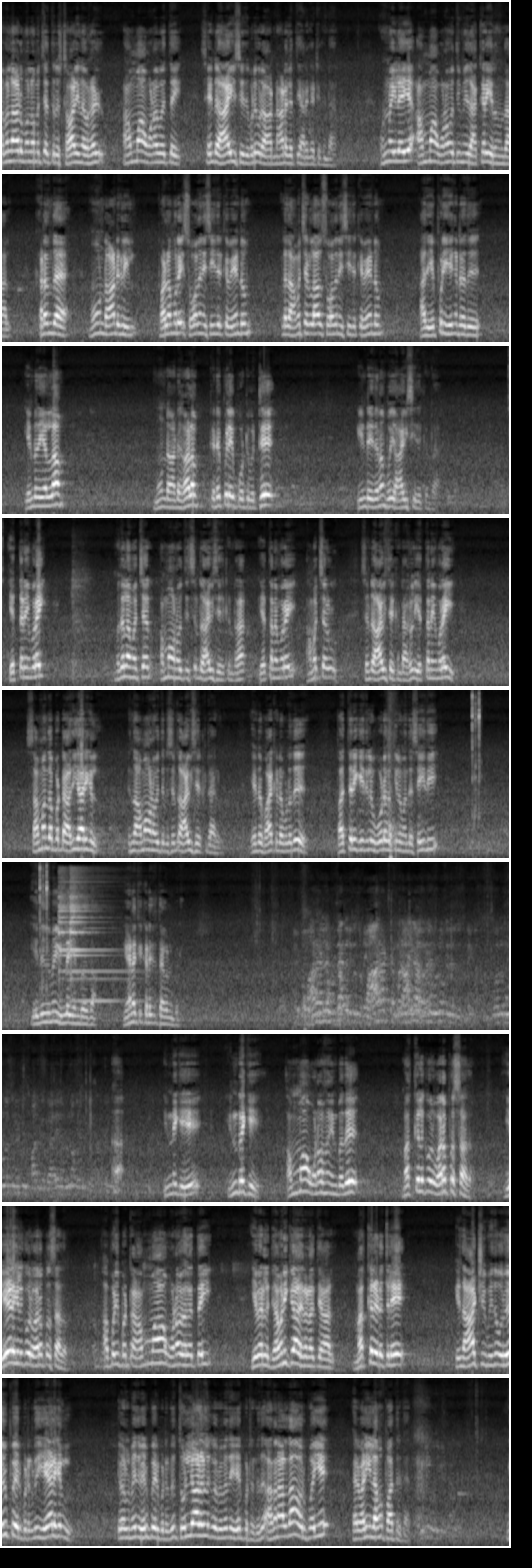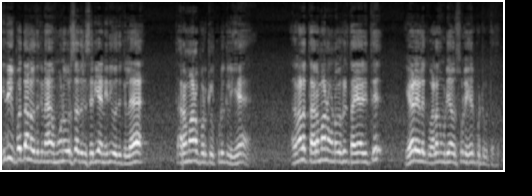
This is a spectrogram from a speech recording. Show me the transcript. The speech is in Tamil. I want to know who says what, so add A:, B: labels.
A: தமிழ்நாடு முதலமைச்சர் திரு ஸ்டாலின் அவர்கள் அம்மா உணவகத்தை சென்று ஆய்வு செய்தபடி ஒரு நாடகத்தை அரங்கேற்றுகின்றார். உண்மையிலேயே அம்மா உணவகத்தின் மீது அக்கறை இருந்தால் கடந்த மூன்று ஆண்டுகளில் பலமுறை சோதனை செய்திருக்க வேண்டும் அல்லது அமைச்சர்களாவது சோதனை செய்திருக்க வேண்டும். அது எப்படி இயங்குகிறது என்பதையெல்லாம் மூன்றாண்டு காலம் கிடப்பிலை போட்டுவிட்டு இன்றைய தினம் போய் ஆய்வு செய்திருக்கின்றார். எத்தனை முறை முதலமைச்சர் அம்மா உணவகத்தில் சென்று ஆய்வு செய்திருக்கின்றார்? எத்தனை முறை அமைச்சர்கள் சென்று ஆய்வு செய்திருக்கின்றார்கள்? எத்தனை முறை சம்பந்தப்பட்ட அதிகாரிகள் இந்த அம்மா உணவகத்திற்கு சென்று ஆய்வு செய்கிறார்கள் என்று பார்க்கிற பொழுது பத்திரிகையில் ஊடகத்திலும் வந்த செய்தி எதுவுமே இல்லை என்பதுதான். எனக்கு கிடைத்த தகவல்படி இன்னைக்கு இன்றைக்கு அம்மா உணவகம் என்பது மக்களுக்கு ஒரு வரப்பிரசாதம் ஏழைகளுக்கு ஒரு வரப்பிரசாதம். அப்படிப்பட்ட அம்மா உணவகத்தை இவர்கள் கவனிக்காத காரணத்தால் மக்களிடத்திலே இந்த ஆட்சி மீது ஒரு வெறுப்பு ஏற்பட்டிருக்குது. ஏழைகள் இவர்கள் மீது வெறுப்பு ஏற்பட்டிருக்குது. தொழிலாளர்களுக்கு ஒரு மீது ஏற்பட்டிருக்குது. அதனால தான் அவர் போய் வேறு வழி இல்லாமல் பார்த்துருக்காரு. நிதி இப்போ தான் ஒதுக்குனாங்க மூணு வருஷம் அதுக்கு சரியாக நிதி ஒதுக்கல. தரமான பொருட்கள் கொடுக்கலையே. அதனால் தரமான உணவுகள் தயாரித்து ஏழைகளுக்கு வழங்க முடியாத சூழல் ஏற்பட்டு விட்டது.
